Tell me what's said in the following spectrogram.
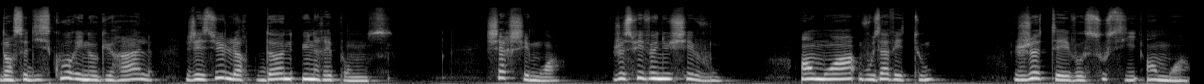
Dans ce discours inaugural, Jésus leur donne une réponse. Cherchez-moi, je suis venu chez vous. En moi, vous avez tout. Jetez vos soucis en moi.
